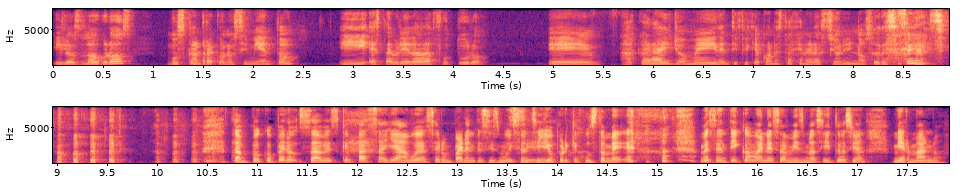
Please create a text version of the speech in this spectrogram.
y los logros, buscan reconocimiento y estabilidad a futuro. Ah, caray, yo me identifiqué con esta generación y no soy de esa generación. Tampoco, pero ¿sabes qué pasa ya? Voy a hacer un paréntesis muy sencillo porque justo me, me sentí como en esa misma situación. Mi hermano,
